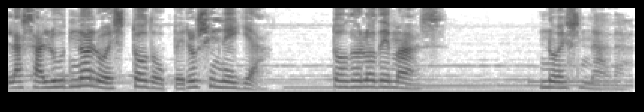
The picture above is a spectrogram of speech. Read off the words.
la salud no lo es todo, pero sin ella, todo lo demás no es nada.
